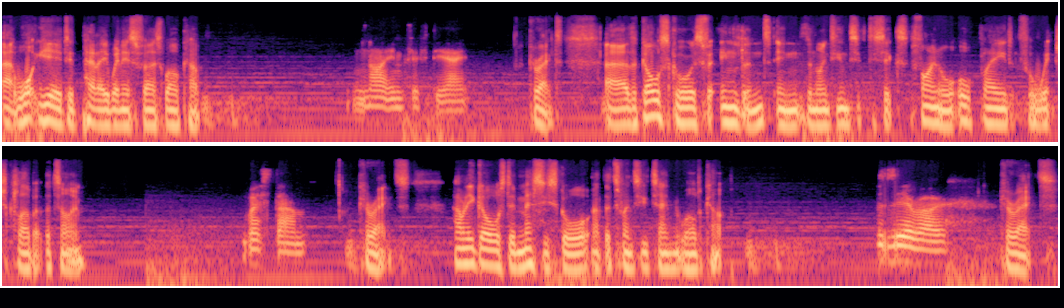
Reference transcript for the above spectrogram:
Uh, what year did Pele win his first World Cup? 1958. Correct. Uh, the goal scorers for England in the 1966 final all played for which club at the time? West Ham. Correct. How many goals did Messi score at the 2010 World Cup? Zero. Correct.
